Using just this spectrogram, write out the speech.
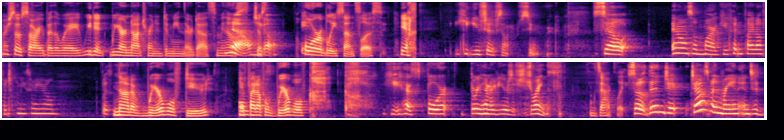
We're so sorry, by the way. We didn't. We are not trying to demean their deaths. I mean, that No, was just no. horribly senseless. Yeah. He, you should have seen soon, Mark. So, and also Mark, you couldn't fight off a 23 year old. With not a werewolf, dude. Can't Oh, fight off a werewolf. God, God. He has four, 300 years of strength. Exactly. So then Ja- Jasmine ran into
